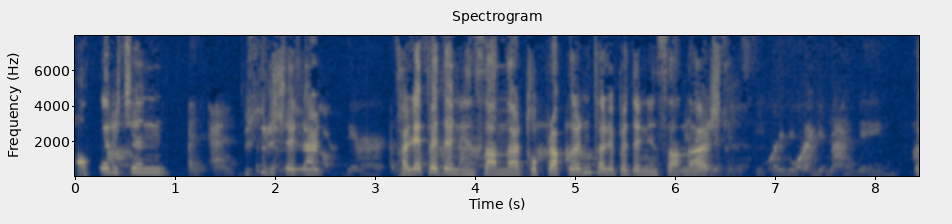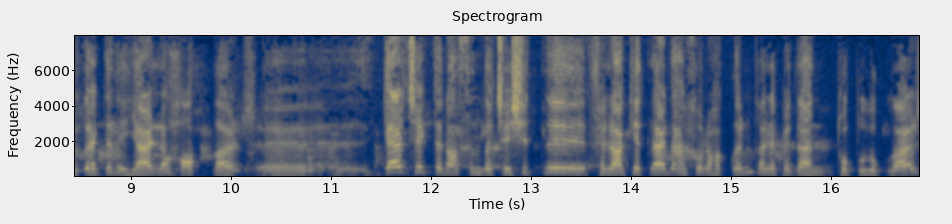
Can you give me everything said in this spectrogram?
halklar için bir sürü şeyler talep eden insanlar, topraklarını talep eden insanlar, özellikle de yerli halklar e, gerçekten aslında çeşitli felaketlerden sonra haklarını talep eden topluluklar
